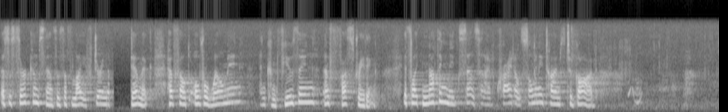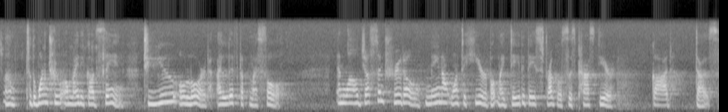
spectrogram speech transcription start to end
as the circumstances of life during a pandemic have felt overwhelming and confusing and frustrating. It's like nothing makes sense, and I've cried out so many times to God um, to the one true Almighty God, saying, To you, O Lord, I lift up my soul. And while Justin Trudeau may not want to hear about my day to day struggles this past year, God does.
